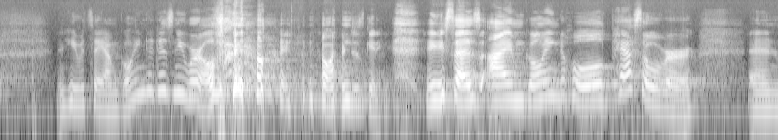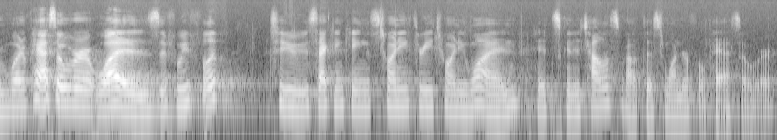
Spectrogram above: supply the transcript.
and he would say, I'm going to Disney World. no, I'm just kidding. And he says, I'm going to hold Passover. And what a Passover it was, if we flip to 2 Kings 23 21, it's going to tell us about this wonderful Passover.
